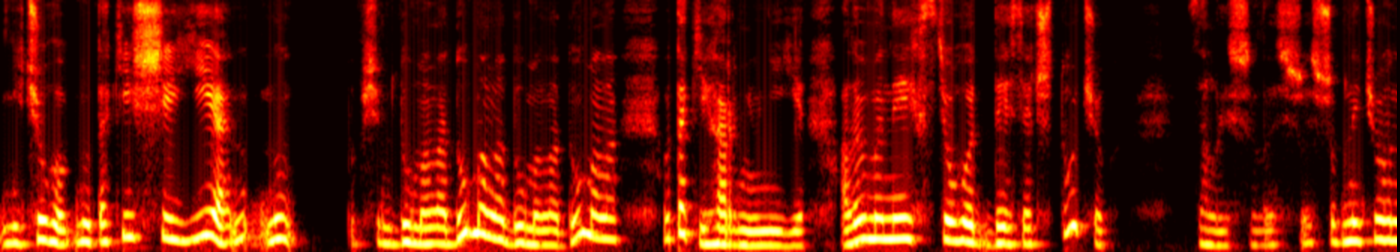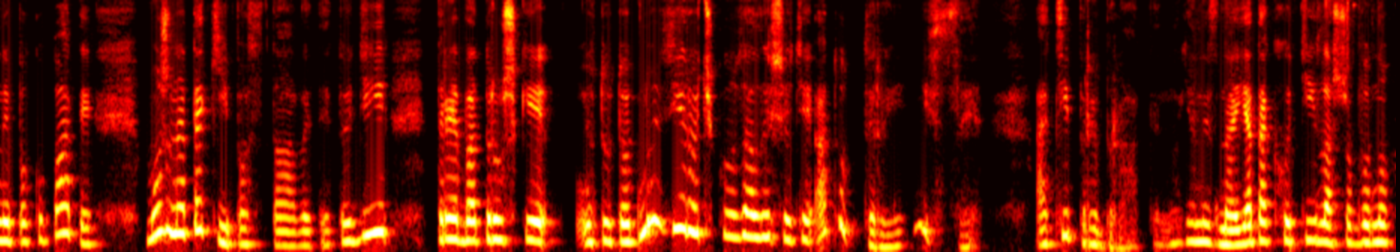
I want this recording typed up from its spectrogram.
нічого, ну такі ще є. Ну, Ну, в общем, думала, думала, думала, думала. Отакі гарнюні є. Але в мене їх з цього 10 штучок залишилось. Щоб нічого не покупати, можна такі поставити. Тоді треба трошки тут одну зірочку залишити, а тут три, і все. А ті прибрати. Ну, я не знаю. Я так хотіла, щоб воно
